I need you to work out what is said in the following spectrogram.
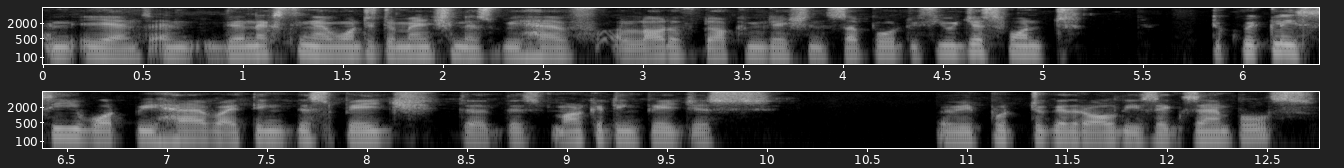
and yeah and the next thing I wanted to mention is we have a lot of documentation support. If you just want to quickly see what we have, I think this page, the, this marketing page is where we put together all these examples.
